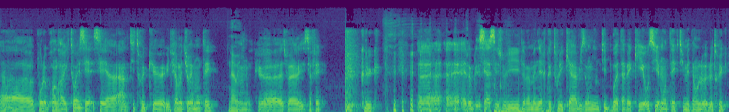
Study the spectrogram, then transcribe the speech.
euh, pour le prendre avec toi, et c'est c'est un petit truc, une fermeture aimantée. Ah oui. Hein, donc tu vois, ça fait Cluc. Euh, euh, donc c'est assez joli, de la même manière que tous les câbles, ils ont mis une petite boîte avec qui est aussi aimantée que tu mets dans le, truc.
